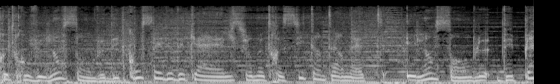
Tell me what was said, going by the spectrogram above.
retrouvez l'ensemble des conseils de DKL sur notre site internet et l'ensemble des plateformes.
